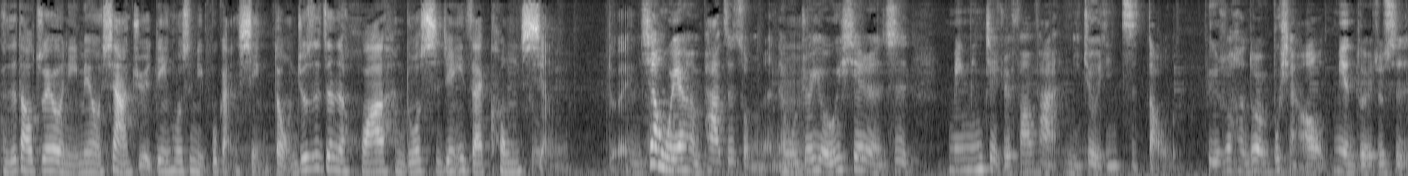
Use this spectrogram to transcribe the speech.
可是到最后你没有下决定，或是你不敢行动，你就是真的花了很多时间一直在空想。对，像我也很怕这种人。我觉得有一些人是明明解决方法你就已经知道了，比如说很多人不想要面对，就是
